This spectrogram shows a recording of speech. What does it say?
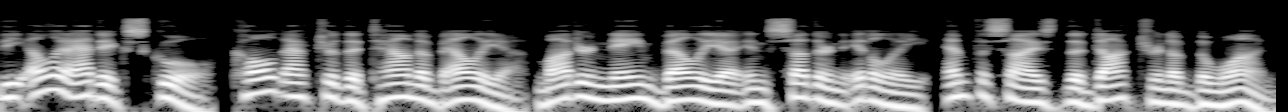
The Eleatic school, called after the town of Elea modern name Velia in southern Italy, emphasized the doctrine of the One.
